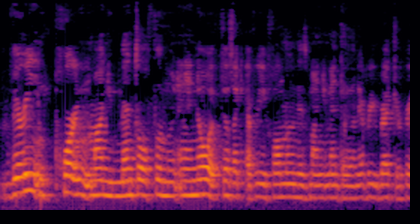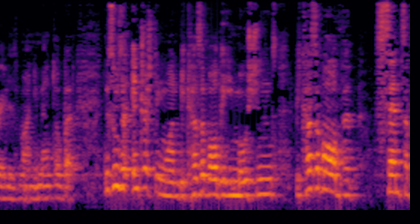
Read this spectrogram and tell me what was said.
Very important, monumental full moon. And I know it feels like every full moon is monumental and every retrograde is monumental, but this was an interesting one because of all the emotions, because of all the sense of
